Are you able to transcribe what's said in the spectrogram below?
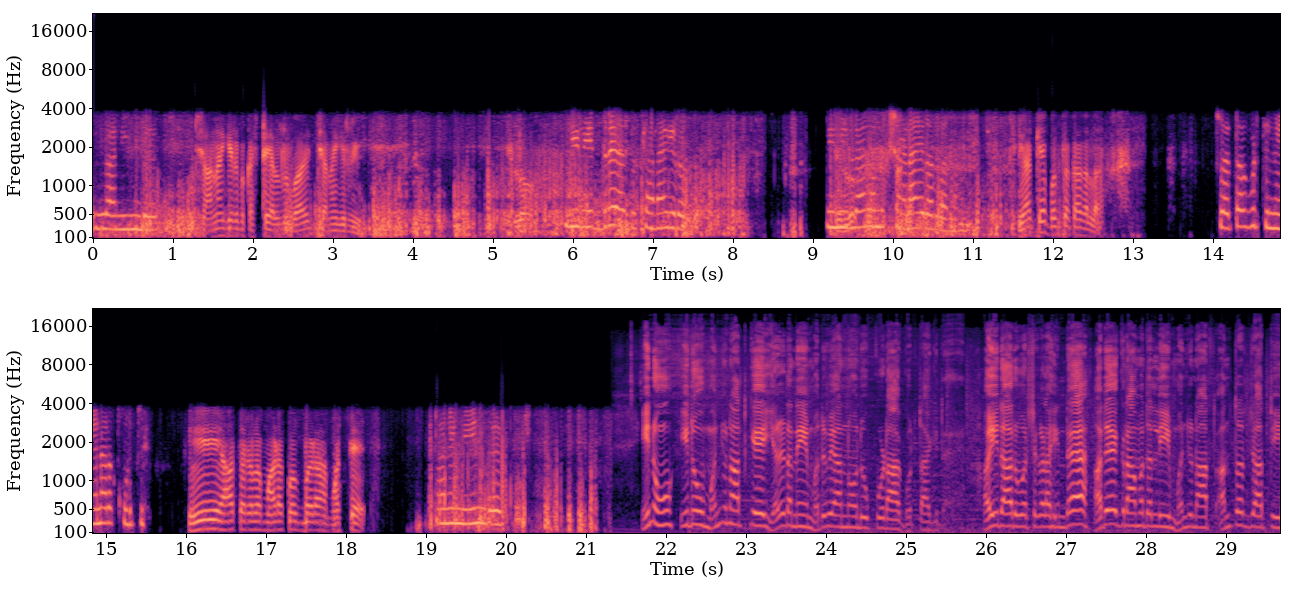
ಇಲ್ಲ ನೀನ್ ಬೇಕು. ಚೆನ್ನಾಗಿರ್ಬೇಕಷ್ಟೇ ಎಲ್ರು ಬಾ ಚೆನ್ನಾಗಿರ್ರಿ. ಎಲ್ಲೋ ನೀನ್ ಇದ್ರೆ ಅದು ಚೆನ್ನಾಗಿರೋದು. ನೀನ್ ಇಲ್ಲ ಒಂದು ಕ್ಷಣ ಇರಲ್ಲ ನಮ್ಗೆ ಯಾಕೆ ಬದುಕಕ್ಕಾಗಲ್ಲ? ಸತ್ತೋಗ್ಬಿಡ್ತೀನಿ ಏನಾರ ಕೊಡ್ತೀನಿ. ಏ ಆ ಥರ ಎಲ್ಲ ಮಾಡಕ್ ಹೋಗ್ಬೇಡ ಮತ್ತೆ. ನನಗೆ ನೀನು ಬೇಕು? ಇನ್ನು ಇದು ಮಂಜುನಾಥ್ಗೆ ಎರಡನೇ ಮದುವೆ ಅನ್ನೋದು ಕೂಡ ಗೊತ್ತಾಗಿದೆ. ಐದಾರು ವರ್ಷಗಳ ಹಿಂದೆ ಅದೇ ಗ್ರಾಮದಲ್ಲಿ ಮಂಜುನಾಥ್ ಅಂತರ್ಜಾತಿ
